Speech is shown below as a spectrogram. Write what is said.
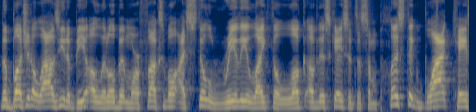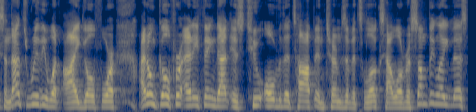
the budget allows you to be a little bit more flexible, I still really like the look of this case. It's a simplistic black case, and that's really what I go for. I don't go for anything that is too over the top in terms of its looks. However, something like this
